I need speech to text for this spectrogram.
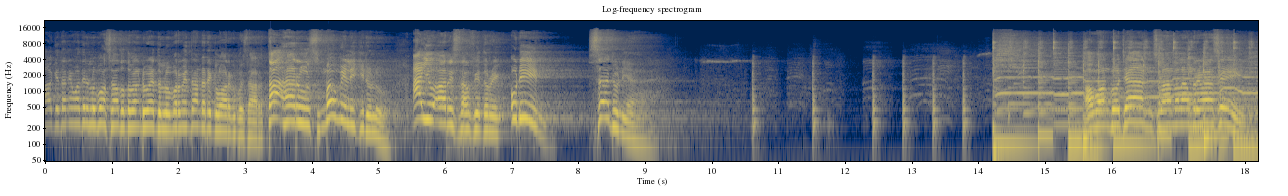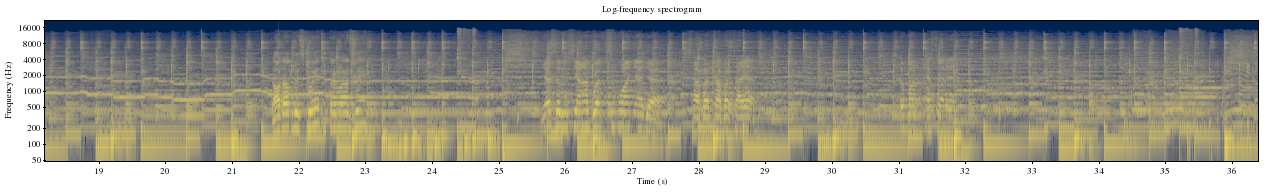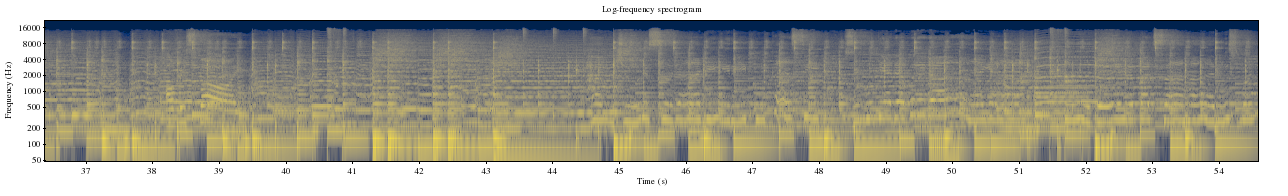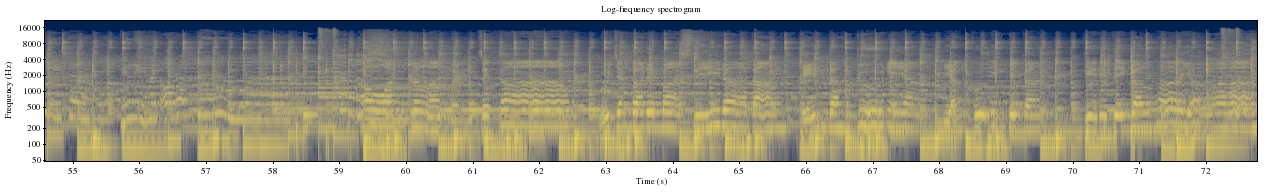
Ah, kita nikmati dulu bang satu tebang duet dulu permintaan dari keluarga besar. Tak harus memiliki dulu. Ayu Aris dan featuring Udin sedunia. Awan Bojan, selamat malam, terima kasih. Dodot Biskuit, terima kasih. Ya spesial buat semuanya aja, sahabat-sahabat saya, teman SRN. Hujan badai pasti datang. Indah dunia yang ku impikan Kini tinggal hayalan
